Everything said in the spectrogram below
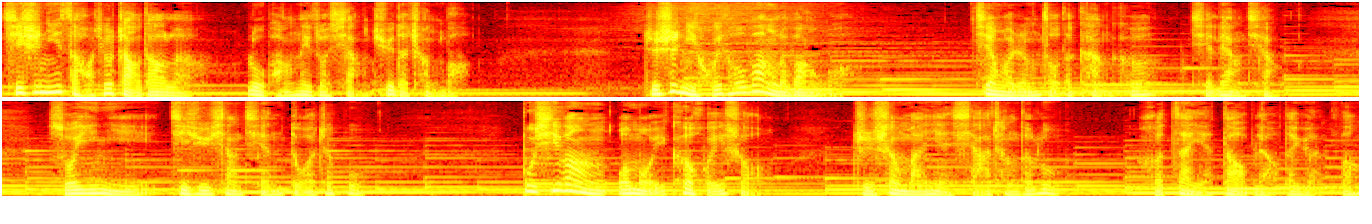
其实你早就找到了路旁那座想去的城堡，只是你回头望了望我，见我仍走得坎坷且踉跄，所以你继续向前踱着步，不希望我某一刻回首，只剩满眼狭长的路和再也到不了的远方。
